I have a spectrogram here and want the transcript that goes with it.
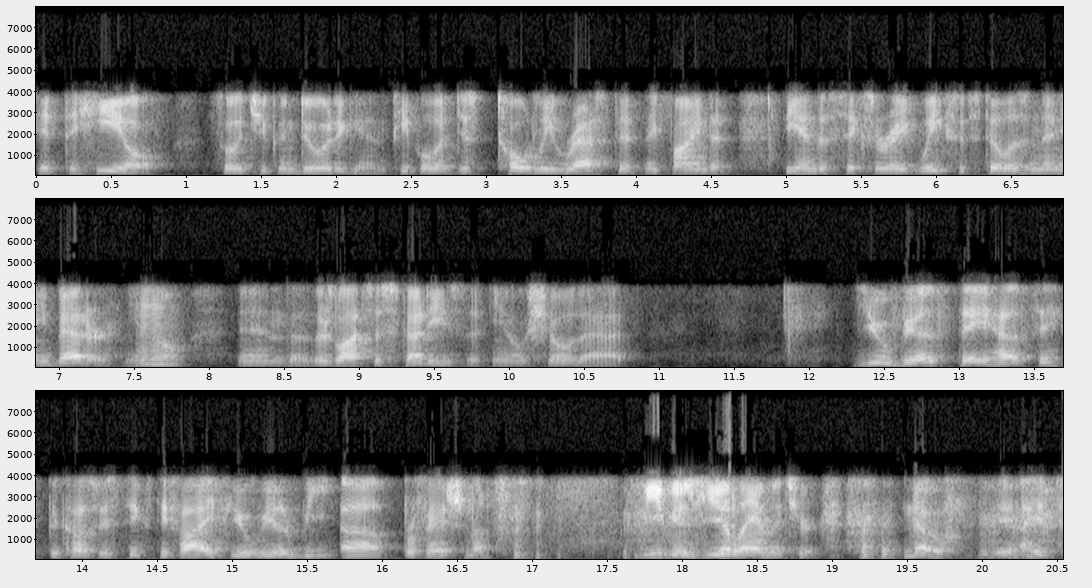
it to heal so that you can do it again. People that just totally rest it, they find at the end of six or eight weeks it still isn't any better, you mm. know. And uh, there's lots of studies that you know show that. You will stay healthy because with 65 you will be a professional. we will hear still amateur. no, it's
